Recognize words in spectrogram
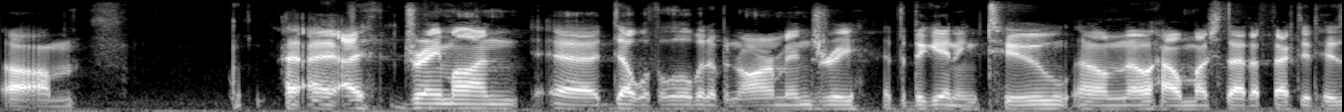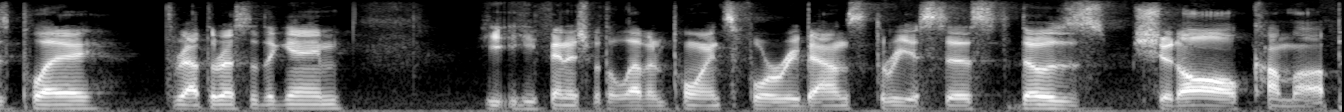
Um, I, I Draymond uh, dealt with a little bit of an arm injury at the beginning too. I don't know how much that affected his play throughout the rest of the game. He, he finished with 11 points, four rebounds, three assists. Those should all come up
